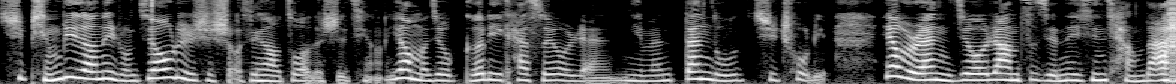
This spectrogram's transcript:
去屏蔽掉那种焦虑是首先要做的事情，要么就隔离开所有人，你们单独去处理；要不然你就让自己内心强大，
